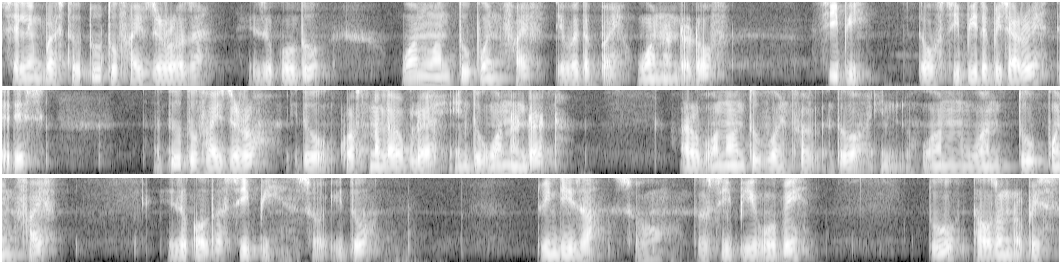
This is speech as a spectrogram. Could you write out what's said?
selling price to 2250 uh, is equal to 112.5 divided by 100 of CP. So CP the bichare that is uh, 2250 itu cross multiply into 100 or 112.5 to in 112.5 is equal to CP. So itu 20 is uh, so the CP will be to 1000 rupees.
